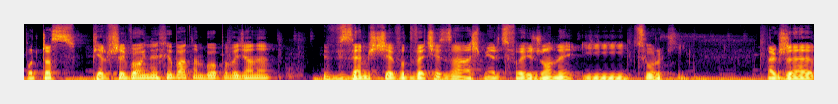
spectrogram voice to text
podczas pierwszej wojny chyba, tam było powiedziane, w zemście, w odwecie za śmierć swojej żony i córki. Także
